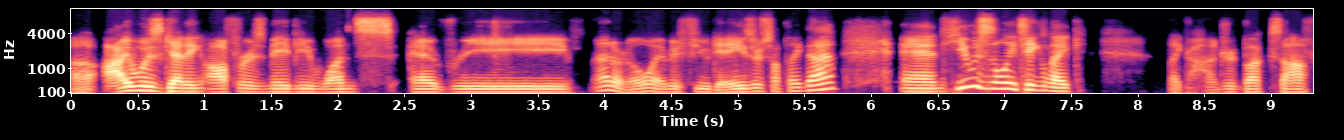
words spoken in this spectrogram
uh, i was getting offers maybe once every i don't know every few days or something like that. And he was only taking like like a hundred bucks off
